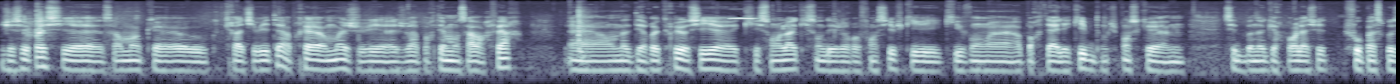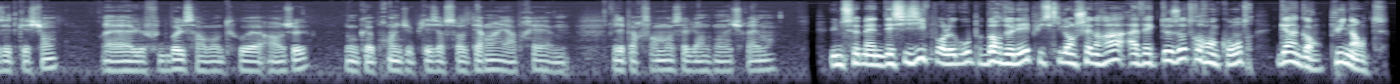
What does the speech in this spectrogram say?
Je ne sais pas si ça manque de créativité. Après, moi, je vais, je vais apporter mon savoir-faire. Euh, on a des recrues aussi euh, qui sont là, qui sont des joueurs offensifs, qui, qui vont euh, apporter à l'équipe. Donc je pense que c'est de bonne augure pour la suite. Il ne faut pas se poser de questions. le football, c'est avant tout un jeu. Donc prendre du plaisir sur le terrain et après, les performances, elles viendront naturellement. Une semaine décisive pour le groupe bordelais puisqu'il enchaînera avec deux autres rencontres, Guingamp puis Nantes.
